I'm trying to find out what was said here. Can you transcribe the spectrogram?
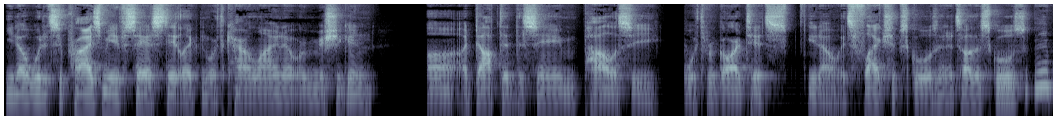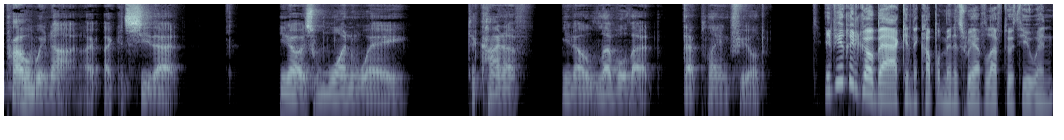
you know would it surprise me if say a state like north carolina or michigan uh, adopted the same policy with regard to its you know its flagship schools and its other schools? Eh, probably not. I, I could see that you know as one way to kind of you know level that that playing field. If you could go back in the couple minutes we have left with you and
